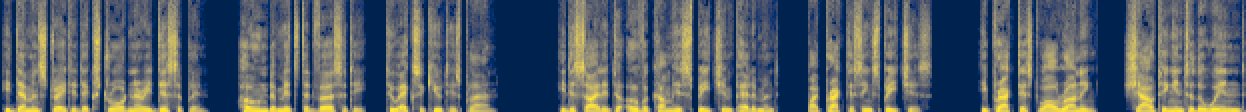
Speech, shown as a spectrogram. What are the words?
He demonstrated extraordinary discipline, honed amidst adversity, to execute his plan. He decided to overcome his speech impediment by practicing speeches. He practiced while running, shouting into the wind,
